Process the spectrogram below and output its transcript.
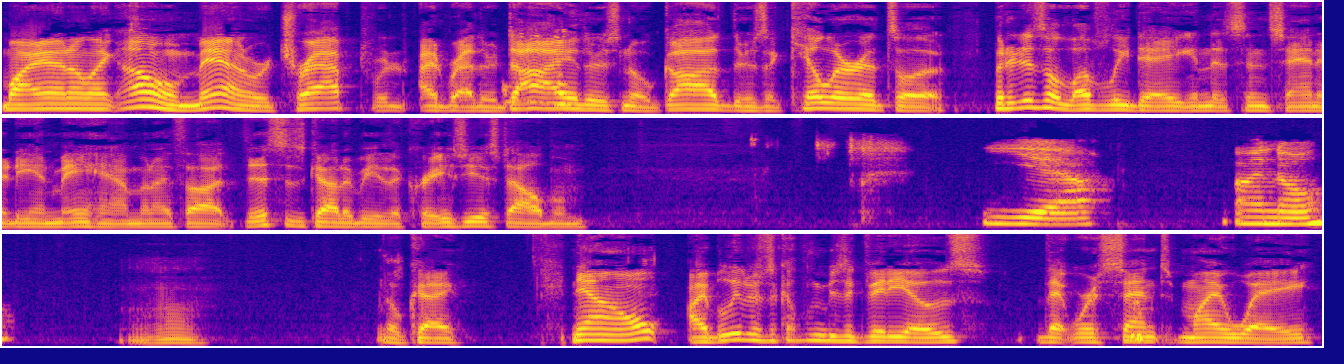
Maija, and I'm like, oh man, we're trapped. We're, I'd rather die. There's no God. There's a killer. It's a, but it is a lovely day in its insanity and mayhem. And I thought this has got to be the craziest album Yeah, I know. Mm-hmm. Okay. Now, I believe there's a couple of music videos that were sent my way.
